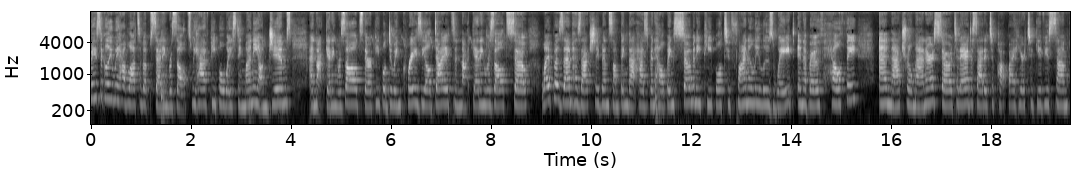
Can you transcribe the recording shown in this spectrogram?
basically we have lots of upsetting results. We have people wasting money on gyms and not getting results. There are people doing crazy old diets and not getting results. So LipoZem has actually been something that has been helping so many people to finally lose weight in a both healthy and natural manner. So today I decided to pop by here to give you some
